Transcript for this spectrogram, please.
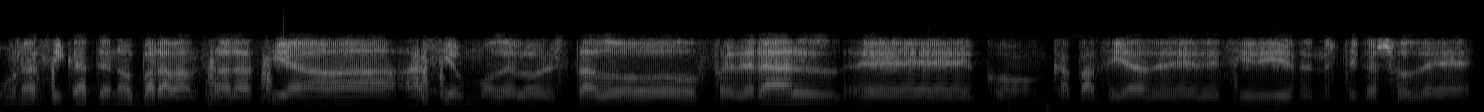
un acicate no para avanzar hacia hacia un modelo de estado federal eh, con capacidad de decidir en este caso de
